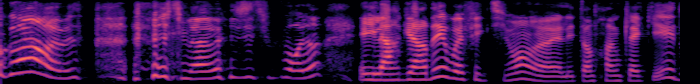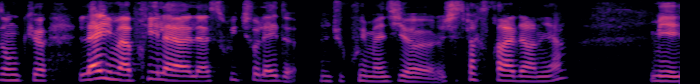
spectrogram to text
encore? Bah, j'y suis pour rien. Et il a regardé ouais effectivement euh, elle était en train de claquer. Donc euh, là il m'a pris la, la Switch OLED du coup il m'a dit euh, j'espère que ce sera la dernière. Mais,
